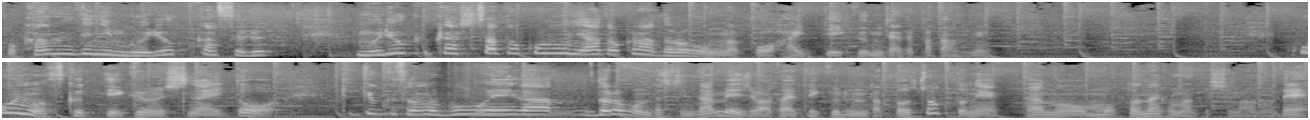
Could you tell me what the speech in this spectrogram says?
こう完全に無力化する。無力化したところに後からドラゴンがこう入っていくみたいなパターンね。こういうのを作っていくようにしないと、結局その防衛がドラゴンたちにダメージを与えてくるんだと、ちょっとね、あの、もったいなくなってしまうので、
